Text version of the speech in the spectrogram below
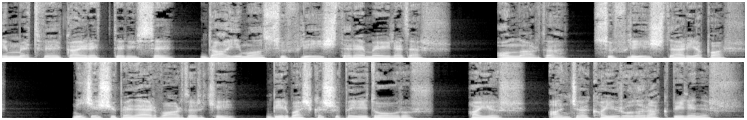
himmet ve gayretleri ise daima süfli işlere meyleder. Onlar da süfli işler yapar. Nice şüpheler vardır ki bir başka şüpheyi doğurur. Hayır ancak hayır olarak bilinir.''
